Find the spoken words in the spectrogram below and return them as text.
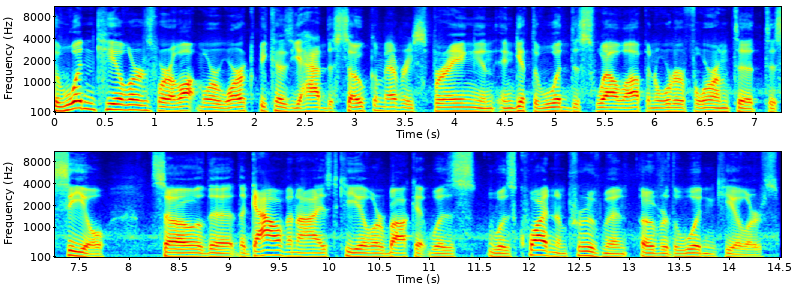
The wooden keelers were a lot more work because you had to soak them every spring and, and get the wood to swell up in order for them to, to seal. So the, the galvanized keeler bucket was, was quite an improvement over the wooden keelers.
